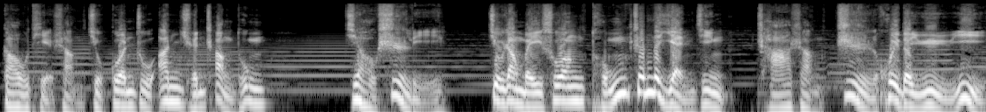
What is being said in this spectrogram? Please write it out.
高铁上就关注安全畅通，教室里就让每双童真的眼睛插上智慧的羽翼。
